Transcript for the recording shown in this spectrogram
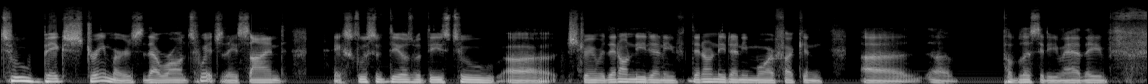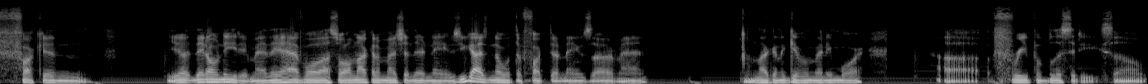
two big streamers that were on Twitch. They signed exclusive deals with these two uh streamers. They don't need any they don't need any more fucking uh uh publicity, man. They fucking you know, they don't need it, man. They have all that, so I'm not gonna mention their names. You guys know what the fuck their names are, man. I'm not gonna give them any more uh free publicity. So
